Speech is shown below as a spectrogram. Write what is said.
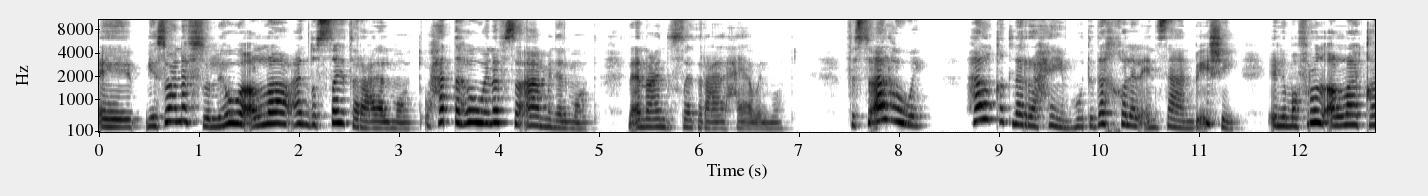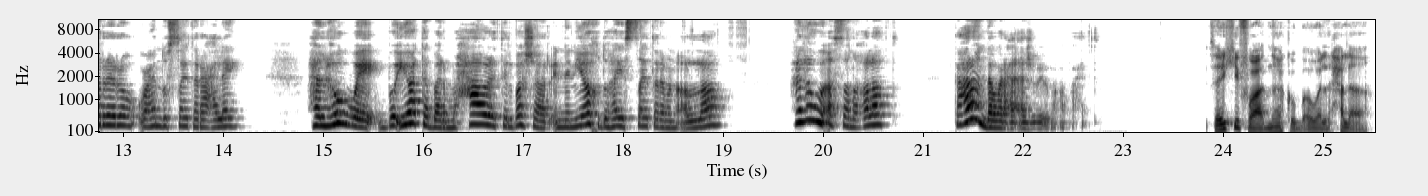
إيه، يسوع نفسه اللي هو الله عنده السيطرة على الموت. وحتى هو نفسه قام من الموت لأنه عنده السيطرة على الحياة والموت. فالسؤال هو هل قتل الرحيم هو تدخل الإنسان بإشي اللي مفروض الله يقرره وعنده السيطرة عليه؟ هل هو يعتبر محاولة البشر إنن ياخدوا هاي السيطرة من الله؟ هل هو أصلا غلط؟ تعالوا ندور على الأجوبة مع بعض زي كيف وعدناكم بأول الحلقة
